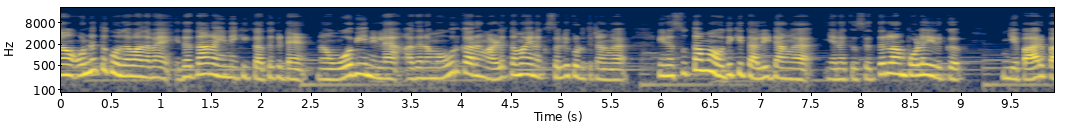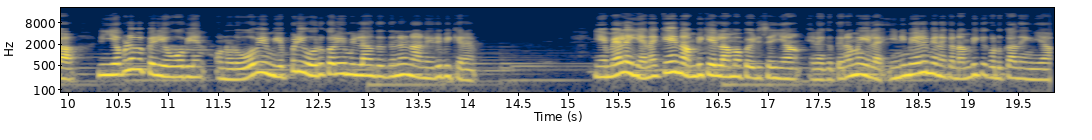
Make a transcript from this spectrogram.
நான் ஒன்றுத்துக்கும் உதவாதவன். இதை தான் நான் இன்னைக்கு கற்றுக்கிட்டேன் நான் ஓவியன் இல்லை. அதை நம்ம ஊர்க்காரங்க அழுத்தமாக எனக்கு சொல்லி கொடுத்துட்டாங்க. என்னை சுத்தமாக ஒதுக்கி தள்ளிட்டாங்க. எனக்கு செத்துடலாம் போல இருக்குது இங்கே பாருப்பா நீ எவ்வளவு பெரிய ஓவியன்? உன்னோட ஓவியம் எப்படி ஒரு குறையும் இல்லாததுன்னு நான் நிரூபிக்கிறேன். என் மேலே எனக்கே நம்பிக்கை இல்லாமல் போயிடுச்சையா எனக்கு திறமை இனிமேலும் எனக்கு நம்பிக்கை கொடுக்காதீங்கய்யா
